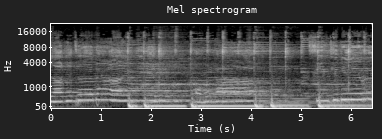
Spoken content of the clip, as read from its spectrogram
อยากให้เธอได้มีขอบคุณครับสิ่งที่ดี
